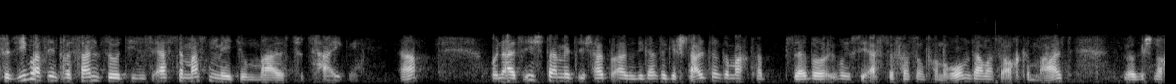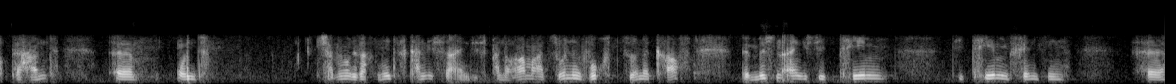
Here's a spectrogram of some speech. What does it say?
für sie war es interessant, so dieses erste Massenmedium mal zu zeigen. Ja? Und als ich damit, ich habe also die ganze Gestaltung gemacht, habe selber übrigens die erste Fassung von Rom damals auch gemalt, wirklich noch per Hand. Äh, und ich habe immer gesagt, nee, das kann nicht sein. Dieses Panorama hat so eine Wucht, so eine Kraft. Wir müssen eigentlich die Themen, die Themen finden, äh,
